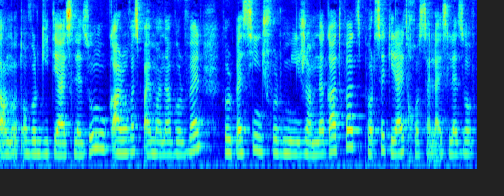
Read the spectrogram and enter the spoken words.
ծանոթ, ով որ գիտի այս լեզուն ու կարող ես պայմանավորվել, որպեսզի ինչ որ մի ժամանակատված փորձեք իր այդ խոսել այս լեզվով։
